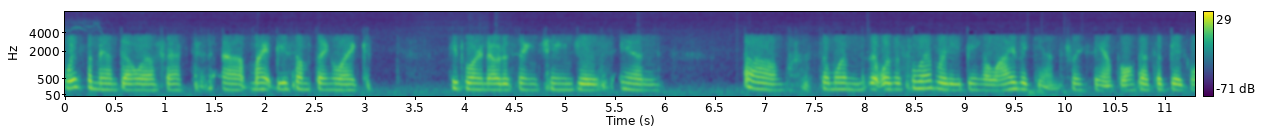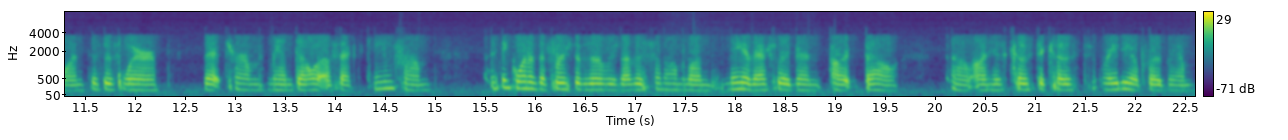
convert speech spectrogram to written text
with the Mandela effect uh, might be something like people are noticing changes in um, someone that was a celebrity being alive again, for example. That's a big one. This is where that term Mandela effect came from. I think one of the first observers of this phenomenon may have actually been Art Bell uh, on his Coast to Coast radio program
